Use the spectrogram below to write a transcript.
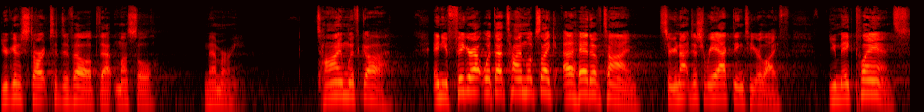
you're going to start to develop that muscle memory. Time with God. And you figure out what that time looks like ahead of time. So you're not just reacting to your life. You make plans.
